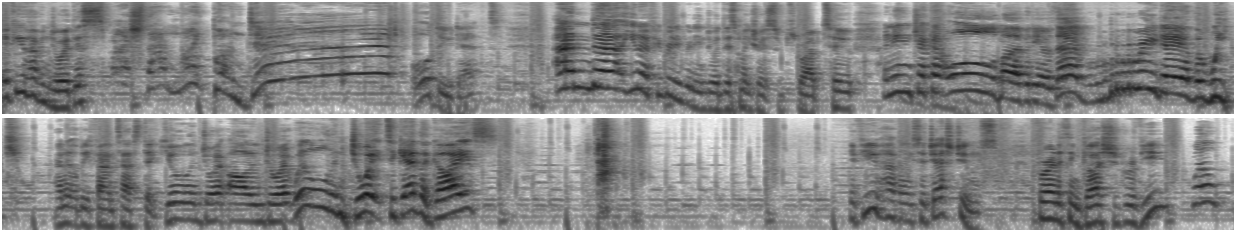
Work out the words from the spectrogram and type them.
if you have enjoyed this, smash that like button, dude, or do that. And uh, you know, if you really, really enjoyed this, make sure you subscribe too, and you can check out all my videos every day of the week, and it'll be fantastic. You'll enjoy it, I'll enjoy it, we'll all enjoy it together, guys. If you have any suggestions for anything guys should review, well,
